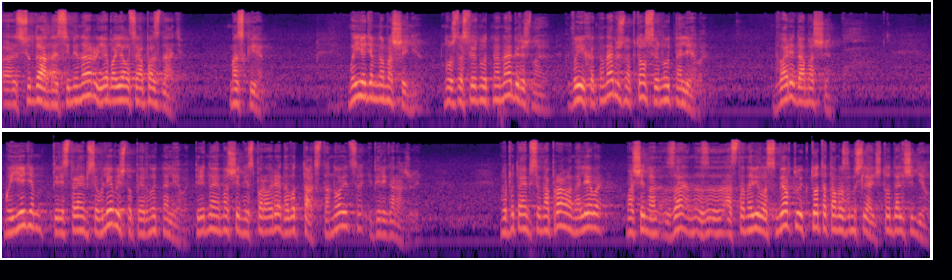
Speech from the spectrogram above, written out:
э, сюда на семинар, я боялся опоздать в Москве. Мы едем на машине. Нужно свернуть на набережную, выехать на набережную, а потом свернуть налево. Два ряда машин. Мы едем, перестраиваемся в левый, чтобы повернуть налево. Перед нами машина из первого ряда вот так становится и перегораживает. Мы пытаемся направо, налево, машина остановилась мертвой, кто-то там размышляет, что дальше делать.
